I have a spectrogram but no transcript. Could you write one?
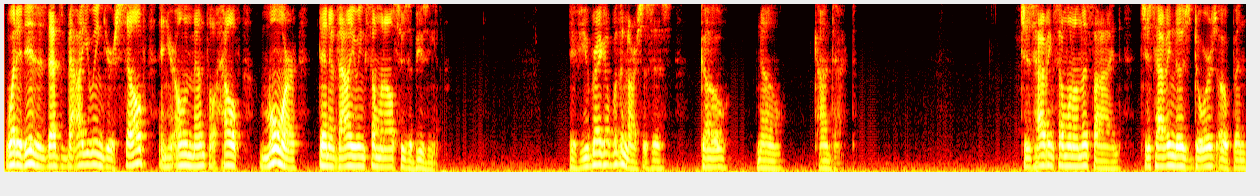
What it is is that's valuing yourself and your own mental health more than valuing someone else who's abusing it. If you break up with a narcissist, go no contact just having someone on the side, just having those doors open,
